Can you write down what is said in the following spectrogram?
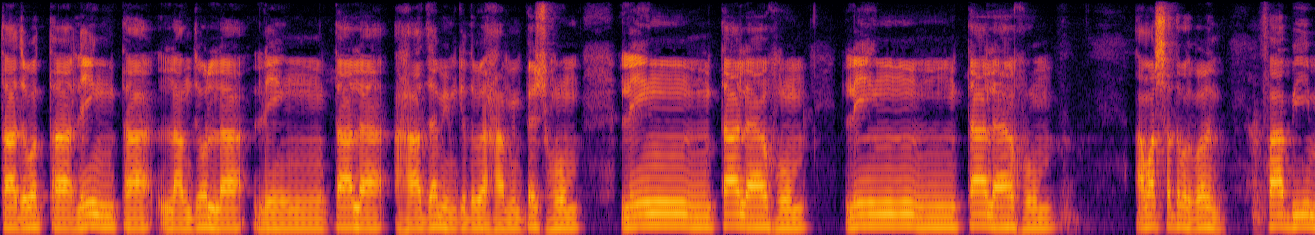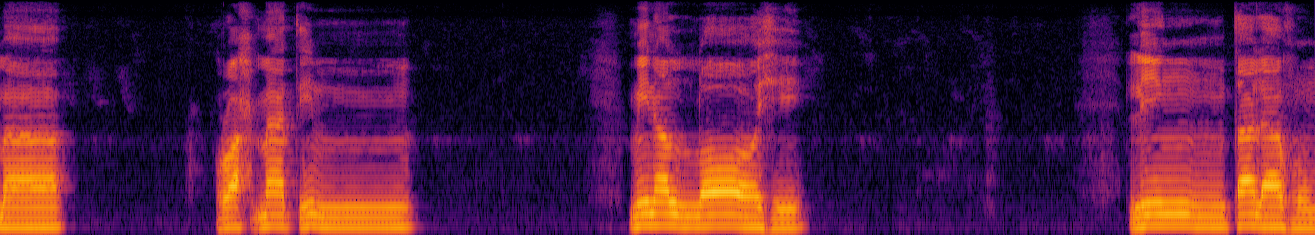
তা জবর তা, লিং তা, লাম জল্লা লিং তালা হাজা মিমকে দেবে হামিম পেশ হুম, লিং তালা হুম, লিং তালা হুম। আমার সাথে বল বলেন ফাবিমা রহমাতিম মিনাল্লাহি। লিং তালাহুম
